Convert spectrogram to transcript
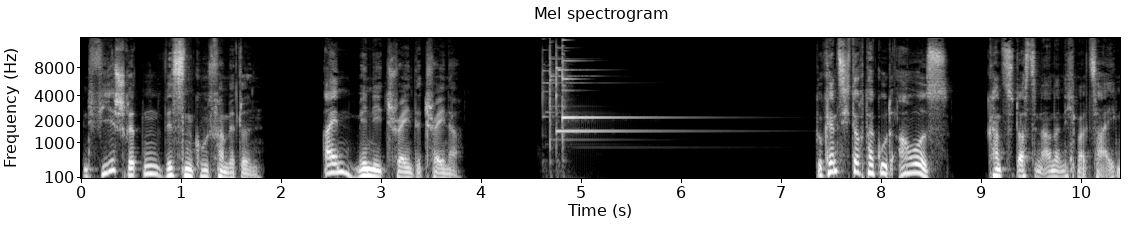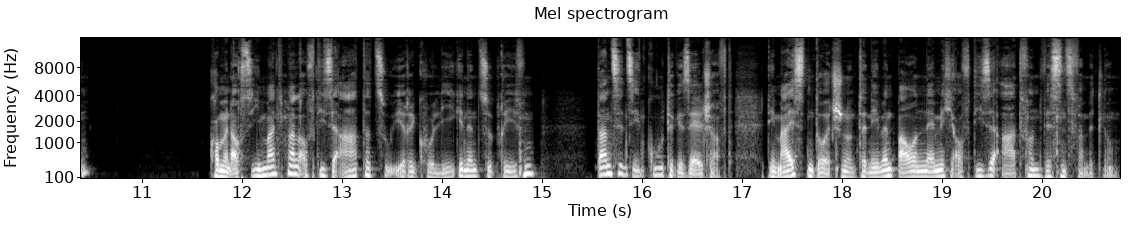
in vier Schritten Wissen gut vermitteln. Ein Mini-Train the Trainer. Du kennst dich doch da gut aus. Kannst du das den anderen nicht mal zeigen? Kommen auch Sie manchmal auf diese Art dazu, Ihre Kolleginnen zu briefen? Dann sind Sie in guter Gesellschaft. Die meisten deutschen Unternehmen bauen nämlich auf diese Art von Wissensvermittlung.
